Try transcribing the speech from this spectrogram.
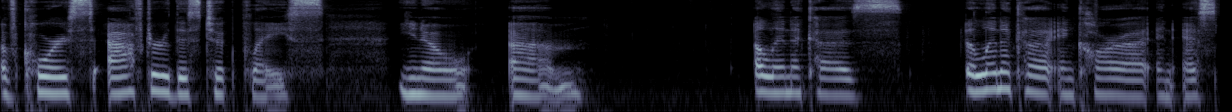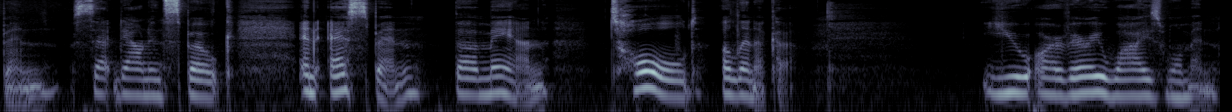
of course, after this took place, you know, um, Alenika's Alenika and Kara and Espen sat down and spoke, and Espen, the man, told Alenika, "You are a very wise woman.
